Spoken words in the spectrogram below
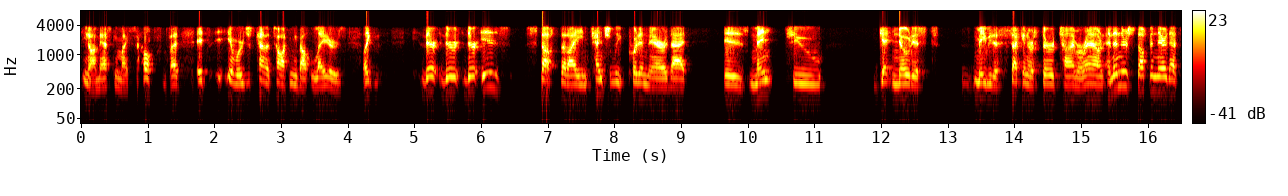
you know I'm asking myself but it's you know we're just kind of talking about layers like there there there is stuff that I intentionally put in there that is meant to get noticed maybe the second or third time around and then there's stuff in there that's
